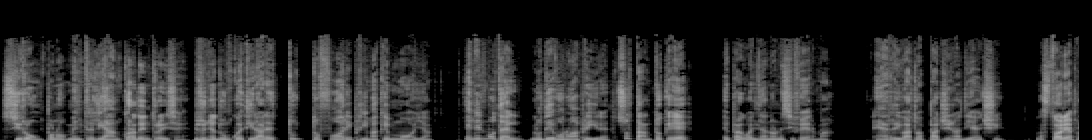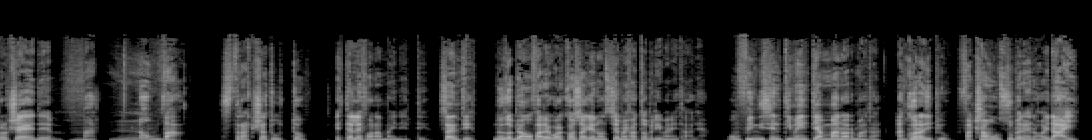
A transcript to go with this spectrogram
si rompono mentre li ha ancora dentro di sé. Bisogna dunque tirare tutto fuori prima che muoia. E nel motel lo devono aprire, soltanto che... E poi Guaglianone si ferma. È arrivato a pagina 10. La storia procede, ma non va. Straccia tutto e telefona a Mainetti. Senti, noi dobbiamo fare qualcosa che non si è mai fatto prima in Italia. Un film di sentimenti a mano armata. Ancora di più, facciamo un supereroe, dai!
